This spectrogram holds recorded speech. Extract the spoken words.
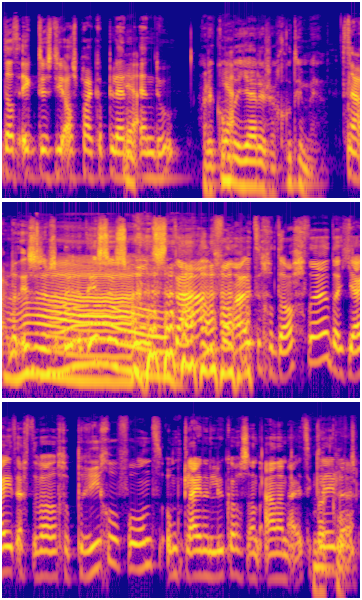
dat ik dus die afspraken plan Ja. en doe. Maar dat komt Ja. dat jij er zo goed in bent. Nou, dat is dus, Ah. het is dus ontstaan vanuit de gedachte dat jij het echt wel een gepriegel vond om kleine Lucas dan aan en uit te Dat kleden. klopt.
